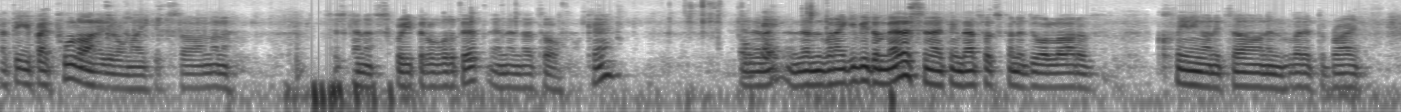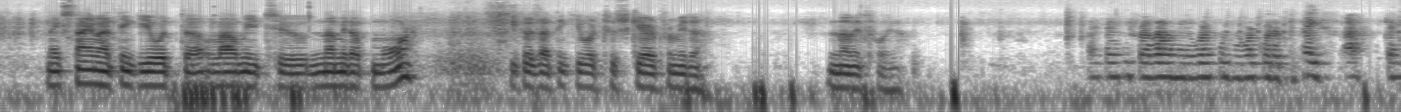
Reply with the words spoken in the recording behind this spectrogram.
I think if I pull on it, it'll like it. So I'm gonna just kind of scrape it a little bit, and then that's all. Okay. And okay. then, I, and then when I give you the medicine, I think that's what's gonna do a lot of cleaning on its own and let it debride. Next time, I think you would uh, allow me to numb it up more because I think you were too scared for me to numb it for you. I thank you for allowing me to work with, work with at the pace. Ah, okay.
